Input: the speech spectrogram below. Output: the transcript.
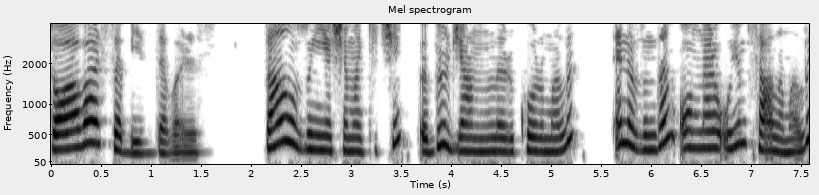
doğa varsa biz de varız. Daha uzun yaşamak için öbür canlıları korumalı, en azından onlara uyum sağlamalı,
